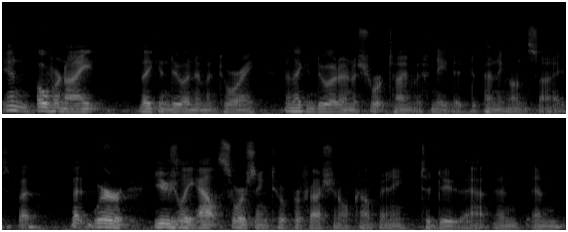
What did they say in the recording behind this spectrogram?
in overnight, they can do an inventory, and they can do it in a short time if needed, depending on the size. But but we're usually outsourcing to a professional company to do that, and and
